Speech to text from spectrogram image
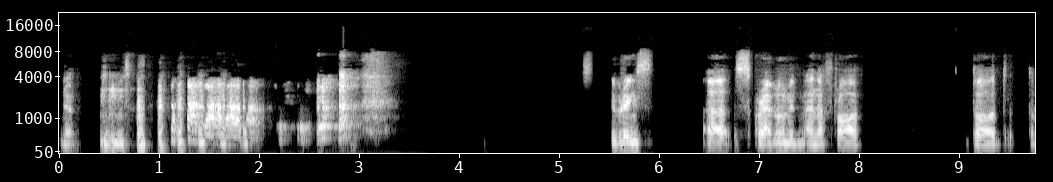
ja. Übrigens, äh, Scrabble mit meiner Frau, da, da,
